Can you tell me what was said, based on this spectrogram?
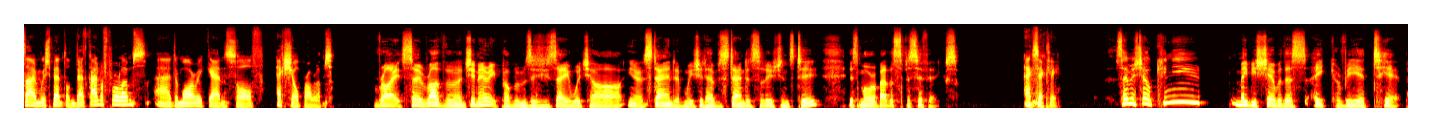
time we spend on that kind of problems, uh, the more we can solve actual problems. Right. So rather than the generic problems, as you say, which are you know standard, and we should have standard solutions to, it's more about the specifics. Exactly. So, Michel, can you maybe share with us a career tip,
